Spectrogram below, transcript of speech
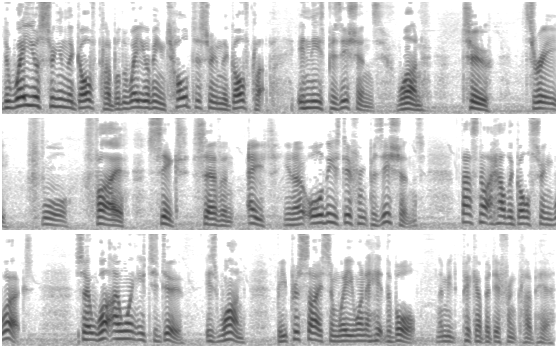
the way you're swinging the golf club or the way you're being told to swing the golf club in these positions, one, two, three, four, five, six, seven, eight, you know, all these different positions, that's not how the golf swing works. So what I want you to do is one, be precise in where you want to hit the ball. Let me pick up a different club here.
